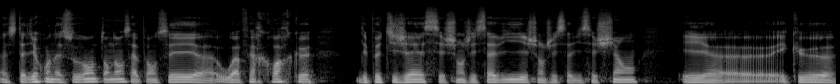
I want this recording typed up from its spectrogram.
C'est-à-dire qu'on a souvent tendance à penser ou à faire croire que des petits gestes, c'est changer sa vie, et changer sa vie, c'est chiant, et, et que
